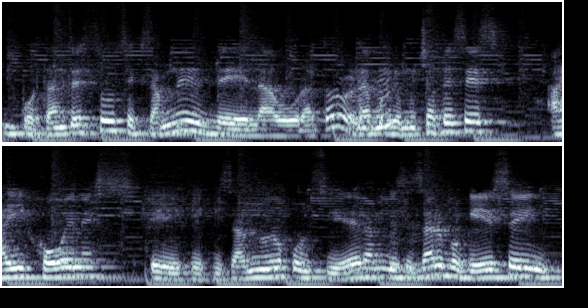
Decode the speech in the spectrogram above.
Importante estos exámenes de laboratorio, ¿verdad? Porque muchas veces hay jóvenes eh, que quizás no lo consideran necesario porque dicen,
